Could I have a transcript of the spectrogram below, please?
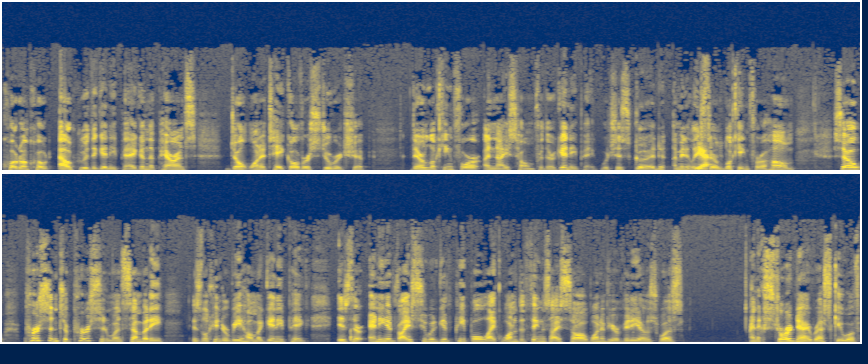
quote unquote outgrew the guinea pig, and the parents don't want to take over stewardship. They're looking for a nice home for their guinea pig, which is good. I mean, at least Yeah. they're looking for a home. So, person to person, when somebody is looking to rehome a guinea pig, is there any advice you would give people? Like one of the things I saw, one of your videos was an extraordinary rescue of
